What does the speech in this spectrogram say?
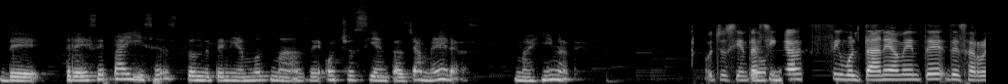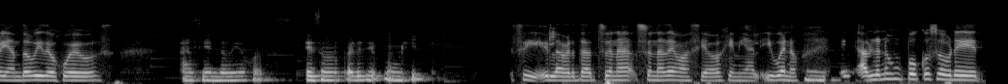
de 13 países donde teníamos más de 800 llameras. Imagínate. 800 chicas simultáneamente desarrollando videojuegos. Haciendo videojuegos. Eso me pareció un hit. Sí, la verdad suena, suena demasiado genial. Y bueno, mm. eh, háblanos un poco sobre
